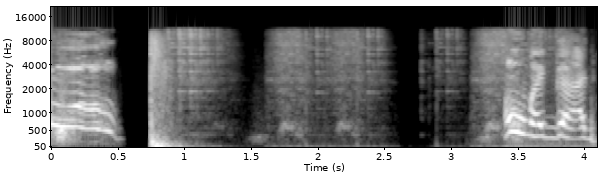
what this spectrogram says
Oh! Oh my god!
